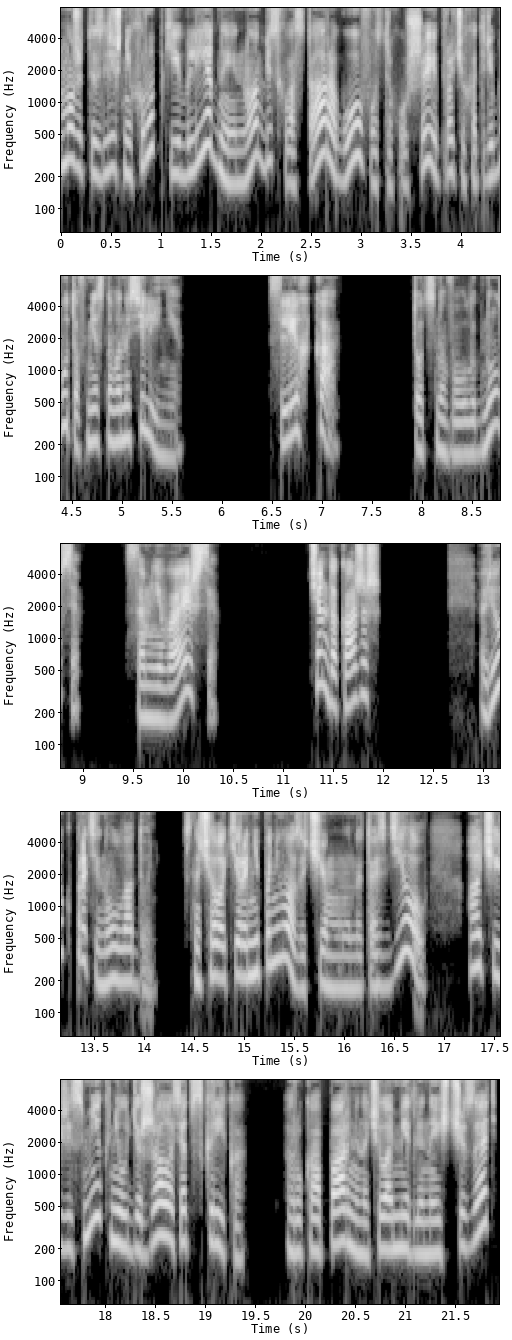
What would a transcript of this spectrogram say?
может, излишне хрупкий и бледный, но без хвоста, рогов, острых ушей и прочих атрибутов местного населения. «Слегка». Тот снова улыбнулся. «Сомневаешься?» «Чем докажешь?» Рёк протянул ладонь. Сначала Кира не поняла, зачем он это сделал, а через миг не удержалась от вскрика. Рука парня начала медленно исчезать,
